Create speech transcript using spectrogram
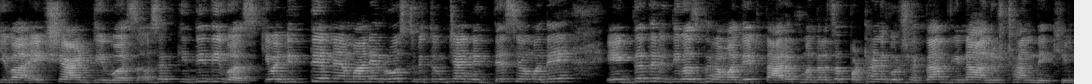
किंवा एकशे आठ दिवस असं किती दिवस किंवा नित्य नियमाने रोज तुम्ही तुमच्या नित्यसेवेमध्ये एकदा तरी दिवसभरामध्ये तारक मंत्राचं पठण करू शकता विना अनुष्ठान देखील.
